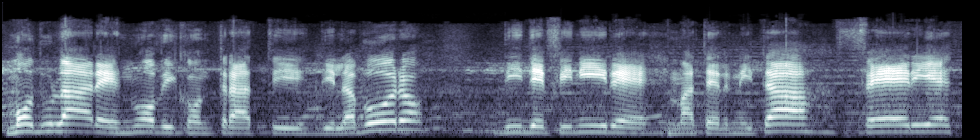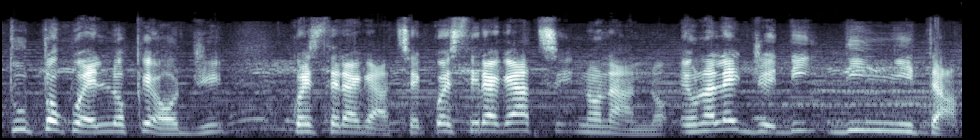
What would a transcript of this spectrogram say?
modulare nuovi contratti di lavoro, di definire maternità, ferie, tutto quello che oggi queste ragazze e questi ragazzi non hanno. È una legge di dignità.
